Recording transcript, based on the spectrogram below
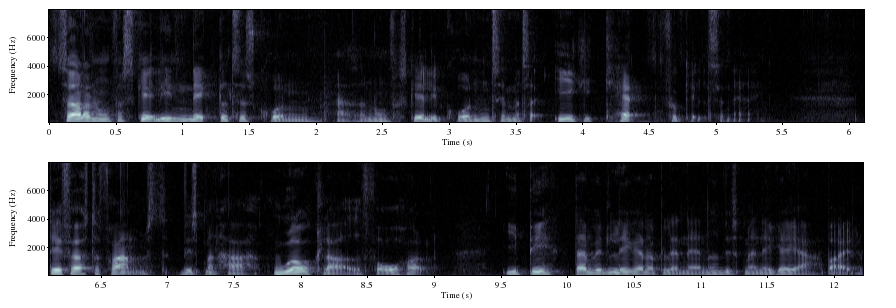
Så er der nogle forskellige nægtelsesgrunde, altså nogle forskellige grunde til, at man så ikke kan få gældsanering. Det er først og fremmest, hvis man har uafklarede forhold, i det, der vil ligger der blandt andet, hvis man ikke er i arbejde.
